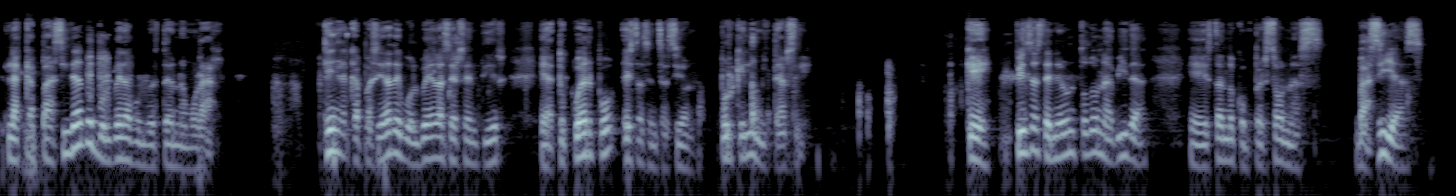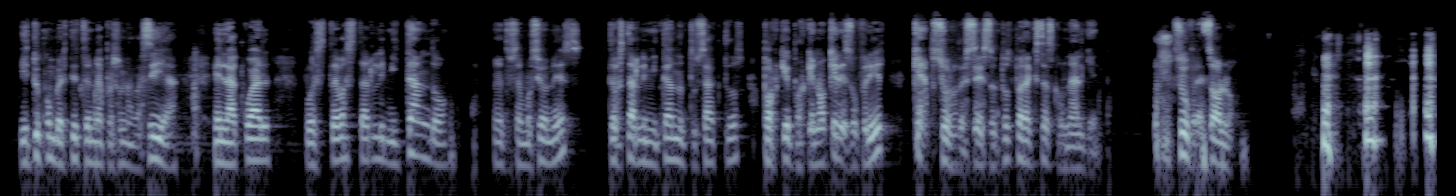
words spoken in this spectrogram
la capacidad de volver a volverte a enamorar. Tienes la capacidad de volver a hacer sentir a tu cuerpo esta sensación. ¿Por qué limitarse? ¿Qué? ¿Piensas tener toda una vida eh, estando con personas vacías y tú convertirte en una persona vacía, en la cual pues te vas a estar limitando en tus emociones, te vas a estar limitando en tus actos? ¿Por qué? Porque no quieres sufrir. Qué absurdo es eso. Entonces, ¿para qué estás con alguien? sufre solo.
